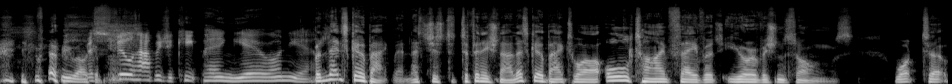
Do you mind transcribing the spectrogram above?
Welcome. very We're welcome. still happy to keep paying year on year. But let's go back then. Let's just to finish now. Let's go back to our all-time favourite Eurovision songs. What uh,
